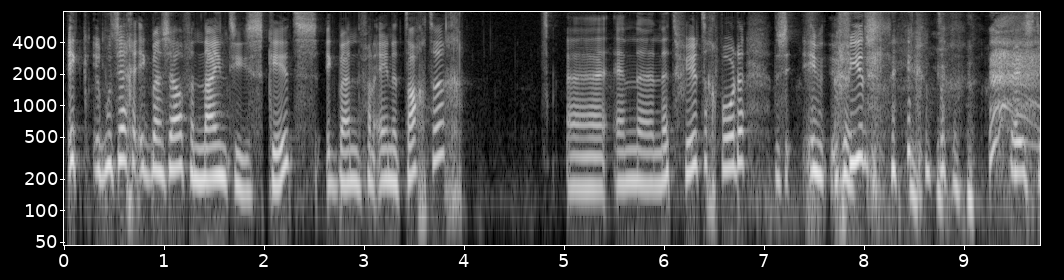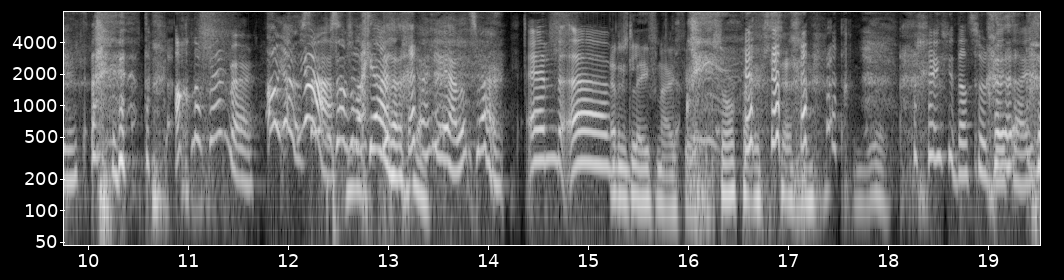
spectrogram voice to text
ik, ik moet zeggen, ik ben zelf een 90s kid. Ik ben van 81. Eh, en eh, net 40 geworden. Dus in 94, Gefeliciteerd. 8 november. Oh ja, ja. zelfs nog jarig. Ja, ja, ja, dat is waar. En ehm, Er is leven na je 40, zo kan ik het zeggen. vergeet je dat soort details.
